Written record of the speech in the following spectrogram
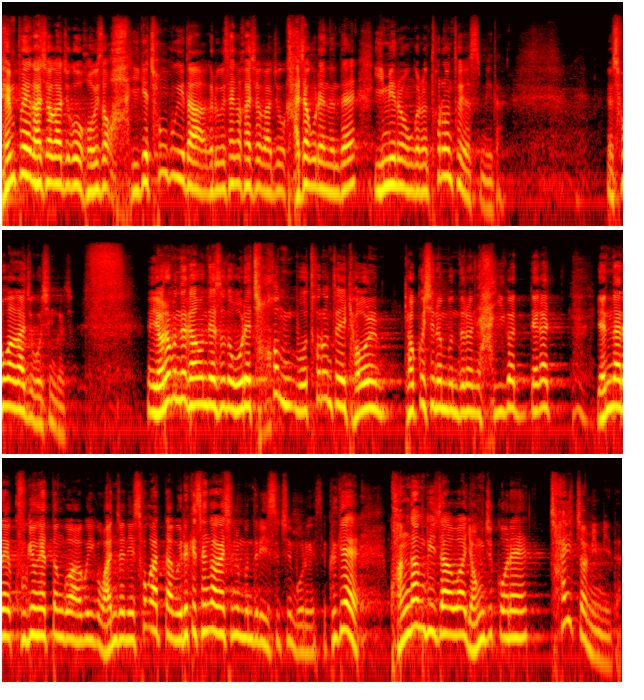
밴프에 가셔가지고 거기서 와 이게 천국이다 그리고 생각하셔가지고 가자고 그랬는데 이민을 온 거는 토론토였습니다. 속아가지고 오신 거죠. 여러분들 가운데서도 올해 처음 뭐 토론토에 겨울 겪으시는 분들은 야 이거 내가 옛날에 구경했던 거하고 이거 완전히 속았다고 이렇게 생각하시는 분들이 있을지 모르겠어요. 그게 관광 비자와 영주권의 차이점입니다.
